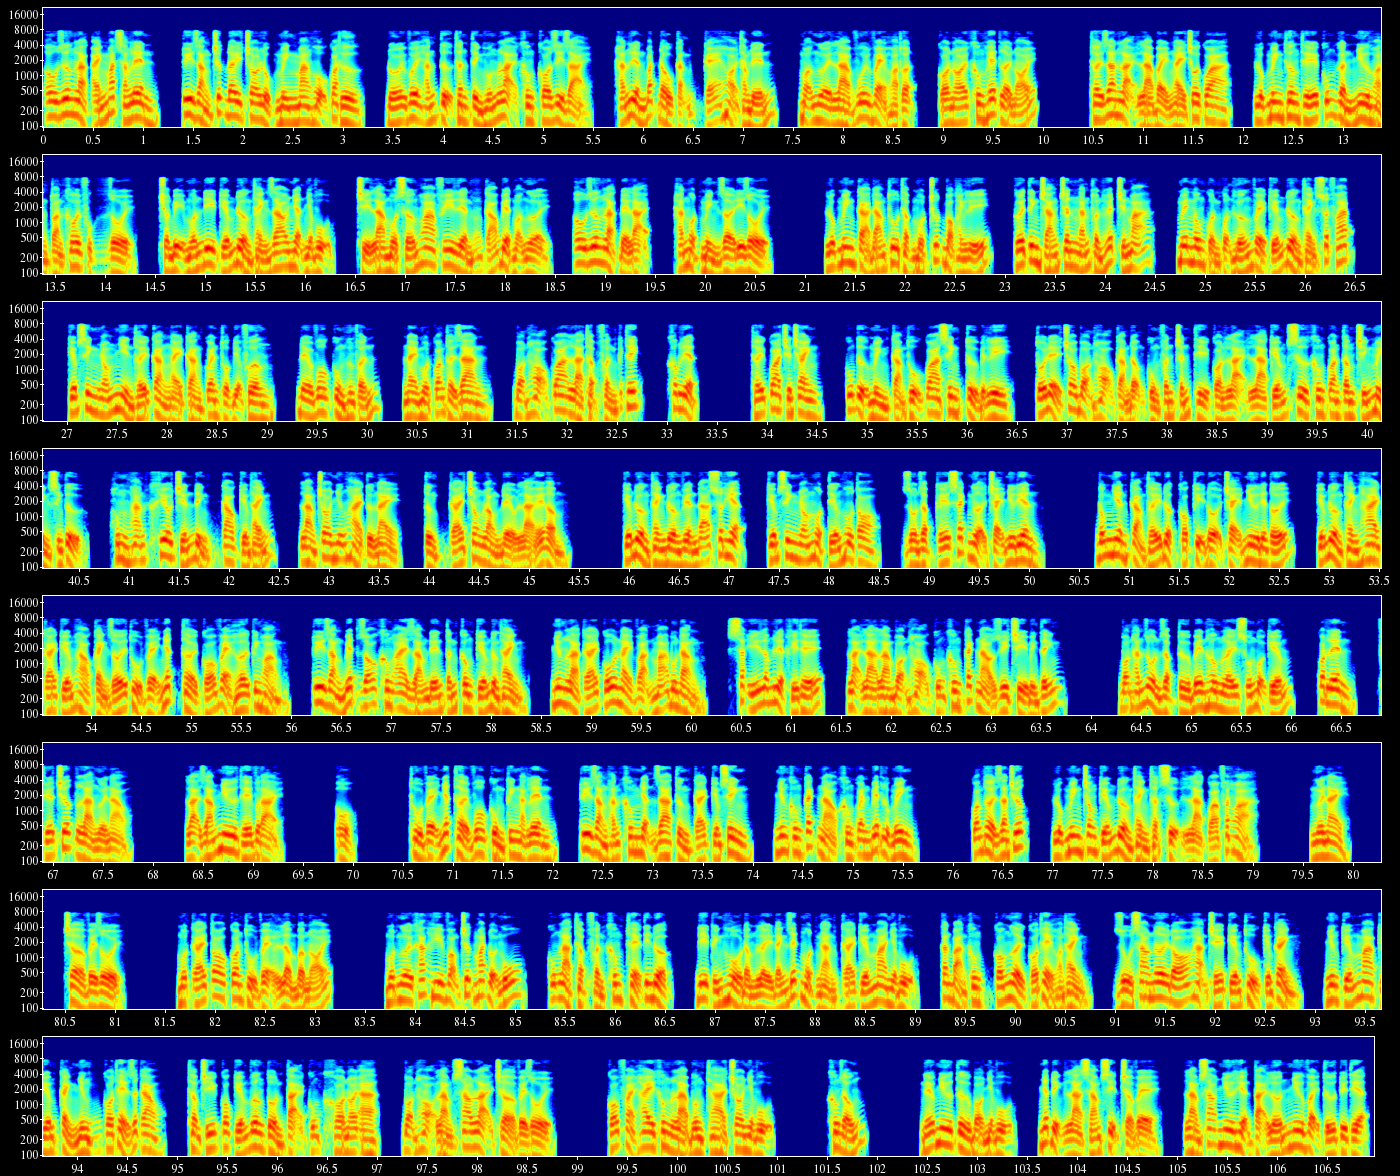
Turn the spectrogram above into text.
Âu dương lạc ánh mắt sáng lên, tuy rằng trước đây cho lục minh mang hộ qua thư, đối với hắn tự thân tình huống lại không có gì giải, hắn liền bắt đầu cặn kẽ hỏi thăm đến, mọi người là vui vẻ hòa thuận, có nói không hết lời nói. Thời gian lại là bảy ngày trôi qua, lục minh thương thế cũng gần như hoàn toàn khôi phục rồi, chuẩn bị muốn đi kiếm đường thành giao nhận nhiệm vụ, chỉ là một sớm hoa phi liền cáo biệt mọi người, âu dương lạc để lại, hắn một mình rời đi rồi. Lục minh cả đám thu thập một chút bọc hành lý cưới tinh tráng chân ngắn thuần huyết chiến mã, mênh ngông quần quận hướng về kiếm đường thành xuất phát. Kiếm sinh nhóm nhìn thấy càng ngày càng quen thuộc địa phương, đều vô cùng hưng phấn. Này một quãng thời gian, bọn họ qua là thập phần kích thích, khốc liệt. Thấy qua chiến tranh, cũng tự mình cảm thụ qua sinh tử biệt ly, tối để cho bọn họ cảm động cùng phân chấn thì còn lại là kiếm sư không quan tâm chính mình sinh tử, hung hãn khiêu chiến đỉnh cao kiếm thánh, làm cho những hải tử này, từng cái trong lòng đều là ế ẩm. Kiếm đường thành đường viền đã xuất hiện, kiếm sinh nhóm một tiếng hô to, dồn dập kế sách ngựa chạy như điên. Đông nhiên cảm thấy được có kỵ đội chạy như điên tới kiếm đường thành hai cái kiếm hào cảnh giới thủ vệ nhất thời có vẻ hơi kinh hoàng, tuy rằng biết rõ không ai dám đến tấn công kiếm đường thành, nhưng là cái cỗ này vạn mã buôn đẳng sắc ý lâm liệt khí thế, lại là làm bọn họ cũng không cách nào duy trì bình tĩnh. Bọn hắn dồn dập từ bên hông lấy xuống bội kiếm, quát lên, phía trước là người nào? Lại dám như thế vừa lại ồ. Thủ vệ nhất thời vô cùng kinh ngạc lên, tuy rằng hắn không nhận ra từng cái kiếm sinh, nhưng không cách nào không quen biết lục minh. Quãng thời gian trước, lục minh trong kiếm đường thành thật sự là quá phát hỏa. Người này, trở về rồi một cái to con thủ vệ lẩm bẩm nói. Một người khác hy vọng trước mắt đội ngũ, cũng là thập phần không thể tin được, đi kính hồ đầm lầy đánh giết một ngàn cái kiếm ma nhiệm vụ, căn bản không có người có thể hoàn thành, dù sao nơi đó hạn chế kiếm thủ kiếm cảnh, nhưng kiếm ma kiếm cảnh nhưng có thể rất cao, thậm chí có kiếm vương tồn tại cũng khó nói à bọn họ làm sao lại trở về rồi? Có phải hay không là buông tha cho nhiệm vụ? Không giống. Nếu như từ bỏ nhiệm vụ, nhất định là xám xịt trở về, làm sao như hiện tại lớn như vậy tứ tùy tiện?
